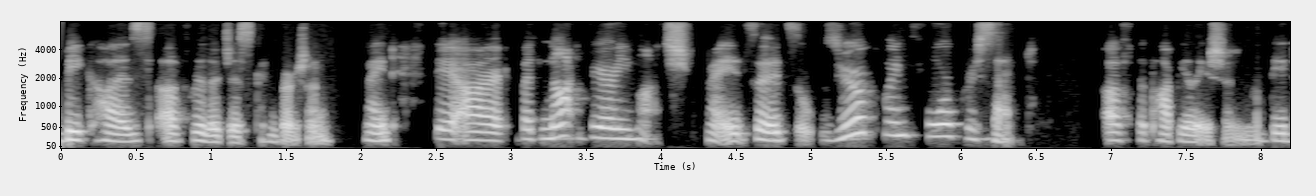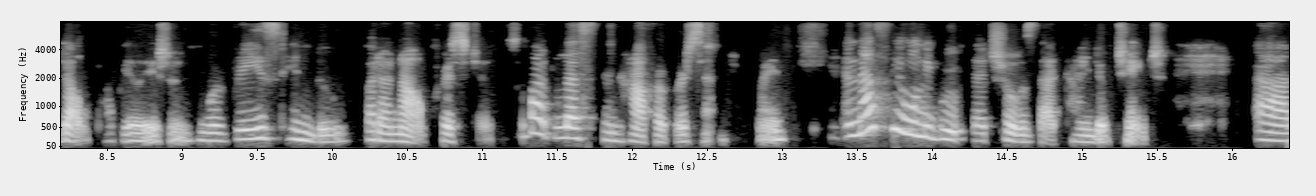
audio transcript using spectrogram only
because of religious conversion, right? They are, but not very much, right? So it's 0.4% of the population, of the adult population, who were raised Hindu but are now Christian. So about less than half a percent, right? And that's the only group that shows that kind of change. Uh,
